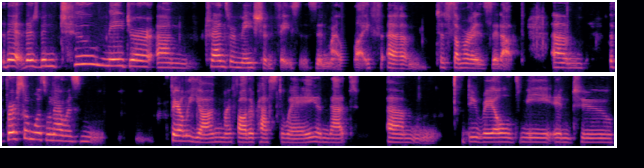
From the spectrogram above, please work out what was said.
there, has been two major um, transformation phases in my life um, to summarize it up. Um, the first one was when I was fairly young. My father passed away, and that um, derailed me into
